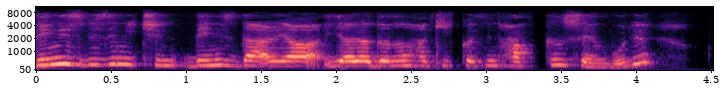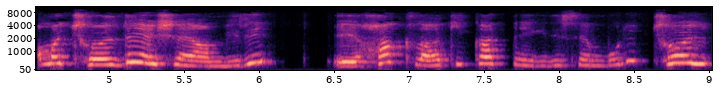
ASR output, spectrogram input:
deniz bizim için deniz derya yaradanın hakikatin hakkın sembolü. Ama çölde yaşayan biri e, hakla hakikatle ilgili sembolü çöl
